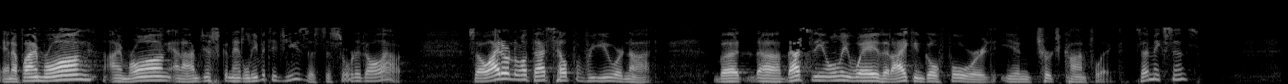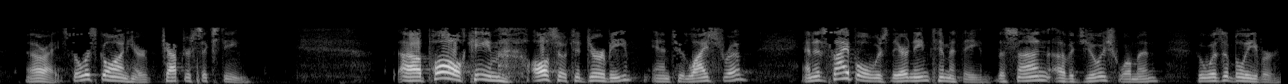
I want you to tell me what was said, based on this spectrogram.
And if I'm wrong, I'm wrong, and I'm just going to leave it to Jesus to sort it all out. So I don't know if that's helpful for you or not, but uh, that's the only way that I can go forward in church conflict. Does that make sense? All right, so let's go on here. Chapter 16. Uh, Paul came also to Derbe and to Lystra, and a disciple was there named Timothy, the son of a Jewish woman who was a believer.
